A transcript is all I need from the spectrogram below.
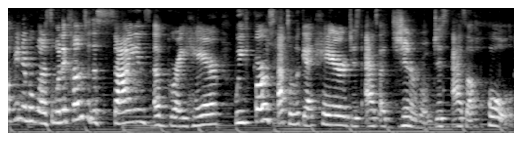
Okay, number one, so when it comes to the science of gray hair, we first have to look at hair just as a general, just as a whole.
